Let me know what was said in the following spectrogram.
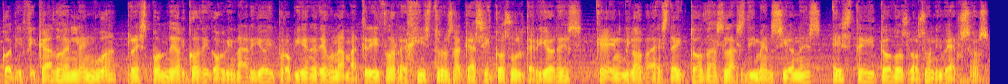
codificado en lengua, responde al código binario y proviene de una matriz o registros acásicos ulteriores, que engloba esta y todas las dimensiones, este y todos los universos.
